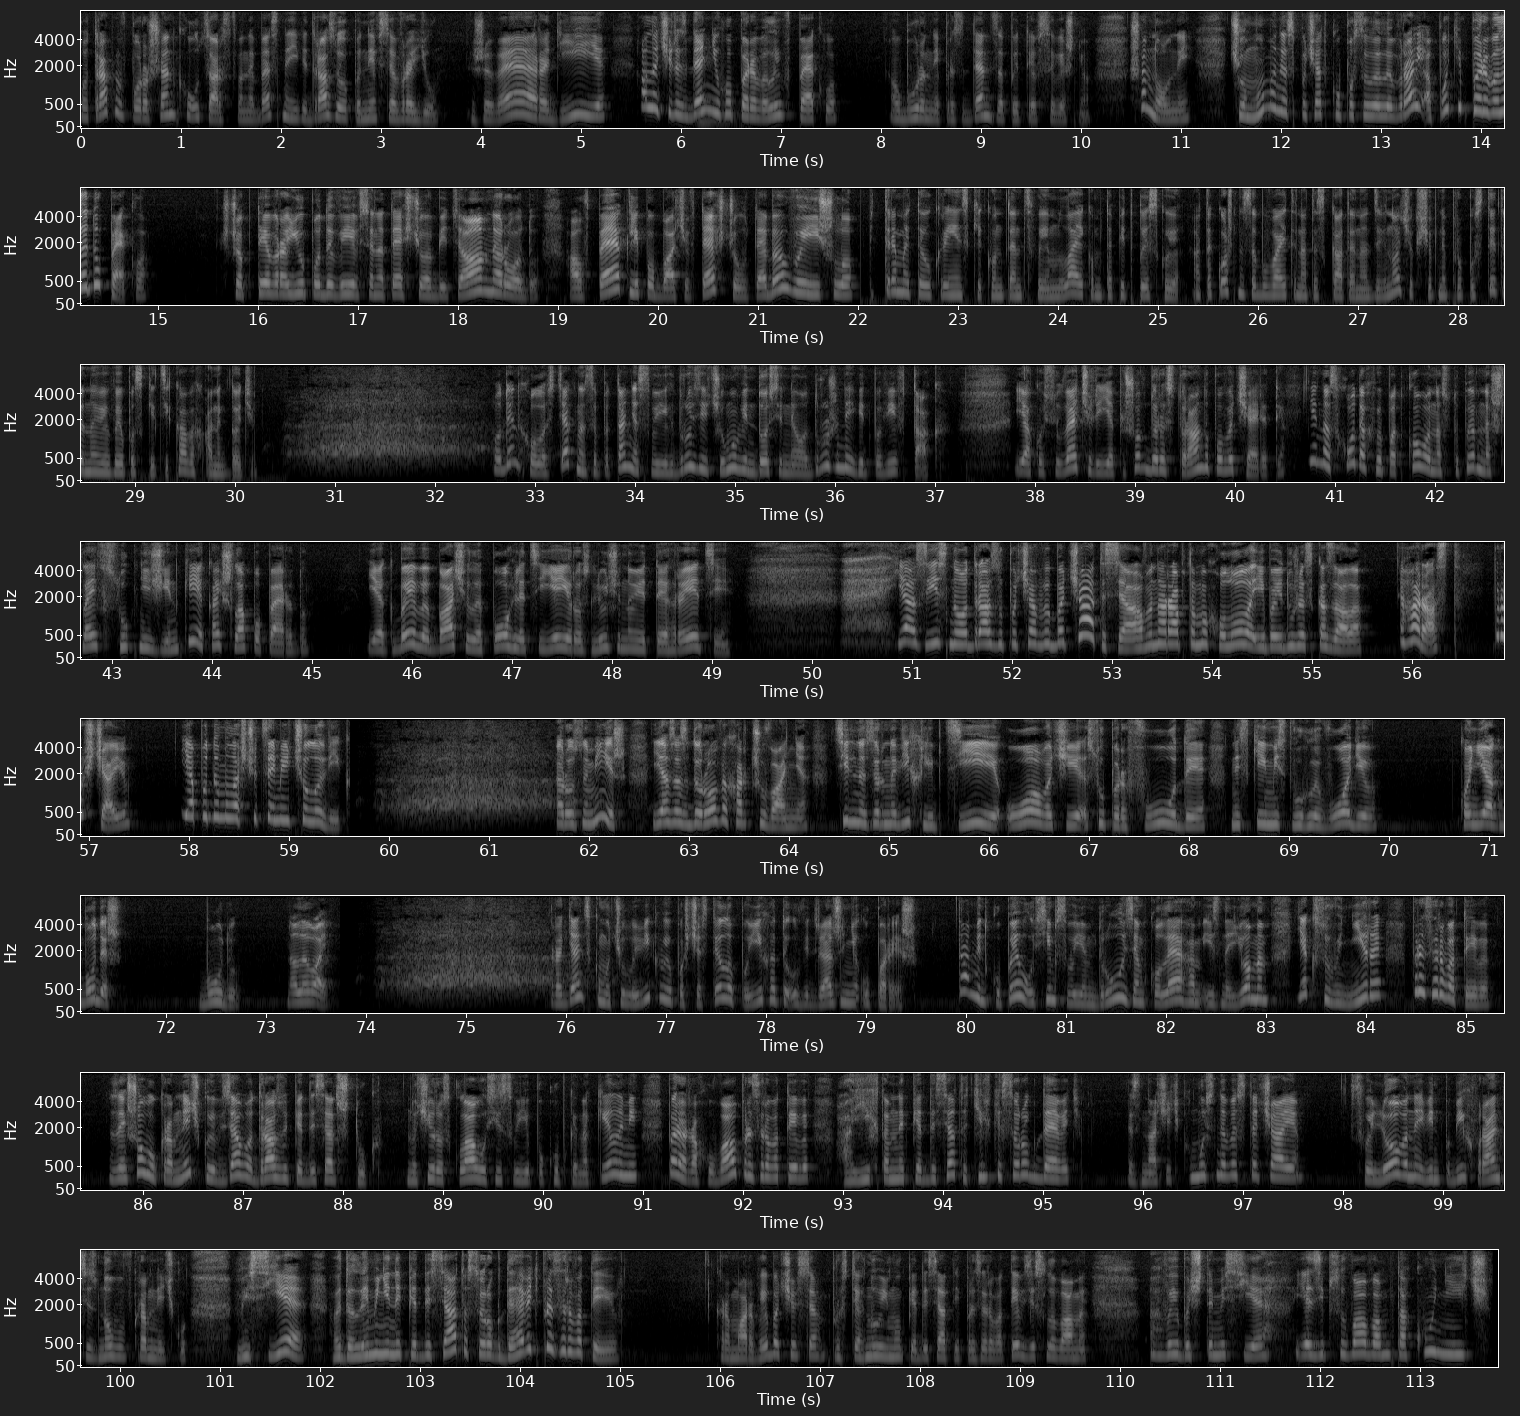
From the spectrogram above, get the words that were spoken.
Потрапив Порошенко у царство небесне і відразу опинився в раю. Живе, радіє, але через день його перевели в пекло. Обурений президент запитує Всевишнього: Шановний, чому мене спочатку поселили в рай, а потім перевели до пекла? Щоб ти в раю подивився на те, що обіцяв народу, а в пеклі побачив те, що у тебе вийшло. Підтримайте український контент своїм лайком та підпискою, а також не забувайте натискати на дзвіночок, щоб не пропустити нові випуски цікавих анекдотів. Один холостяк на запитання своїх друзів, чому він досі не одружений, відповів так. Якось увечері я пішов до ресторану повечеряти, і на сходах випадково наступив на шлейф сукні жінки, яка йшла попереду. Якби ви бачили погляд цієї розлюченої тигриці. Я, звісно, одразу почав вибачатися, а вона раптом охолола і байдуже сказала: Гаразд, прощаю. Я подумала, що це мій чоловік. Розумієш, я за здорове харчування, цільнозернові хлібці, овочі, суперфуди, низький міст вуглеводів. Коньяк будеш? Буду. Наливай. Радянському чоловікові пощастило поїхати у відрядження у Париж. Там він купив усім своїм друзям, колегам і знайомим, як сувеніри, презервативи. Зайшов у крамничку і взяв одразу 50 штук. Вночі розклав усі свої покупки на килимі, перерахував презервативи, а їх там не 50, а тільки 49. Значить, комусь не вистачає. Схвильований, він побіг вранці знову в крамничку. Месьє, ви дали мені не 50, а 49 презервативів. Крамар вибачився, простягнув йому 50-й презерватив зі словами Вибачте, месьє, я зіпсував вам таку ніч.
